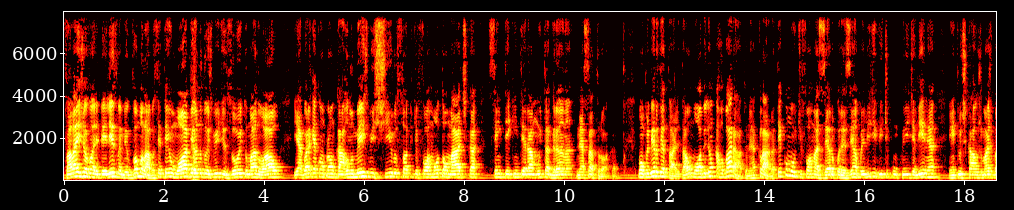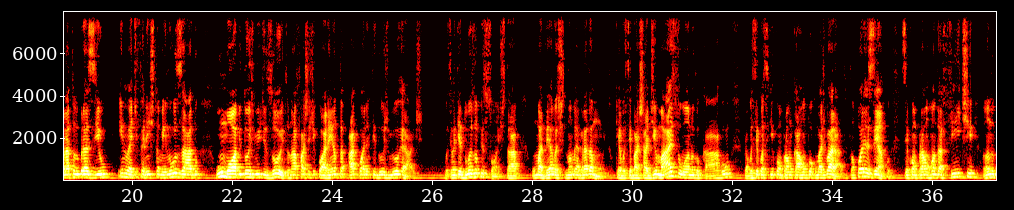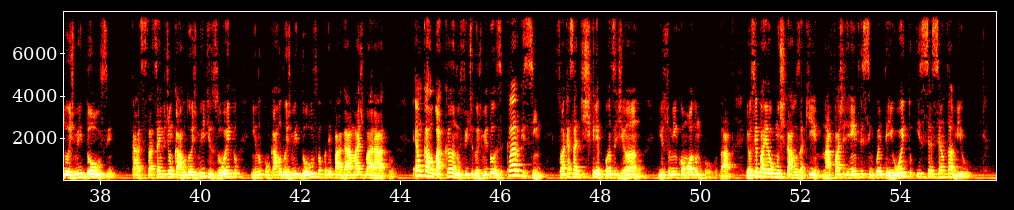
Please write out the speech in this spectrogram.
Fala aí, Giovanni, beleza, meu amigo? Vamos lá, você tem um Mob ano 2018, manual, e agora quer comprar um carro no mesmo estilo, só que de forma automática, sem ter que inteirar muita grana nessa troca. Bom, primeiro detalhe, tá? O Mob é um carro barato, né? Claro, até como de forma zero, por exemplo, ele divide com o Quid ali, né? Entre os carros mais baratos do Brasil e não é diferente também no usado. Um Mob 2018 na faixa de 40 a 42 mil reais. Você vai ter duas opções, tá? Uma delas não me agrada muito, que é você baixar demais o ano do carro para você conseguir comprar um carro um pouco mais barato. Então, por exemplo, você comprar um Honda Fit ano 2012. Cara, você está saindo de um carro 2018 indo para um carro 2012 para poder pagar mais barato. É um carro bacana o Fit 2012? Claro que sim. Só que essa discrepância de ano, isso me incomoda um pouco, tá? Eu separei alguns carros aqui na faixa de entre 58 e 60 mil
